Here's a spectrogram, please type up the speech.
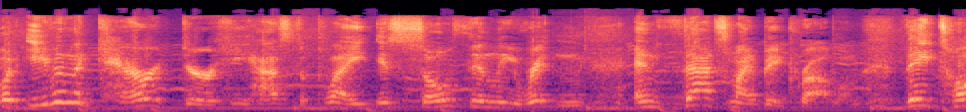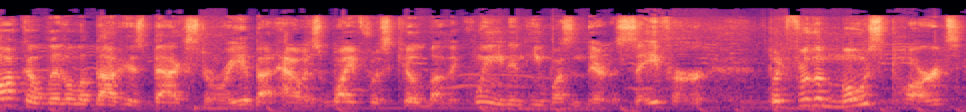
But even the character he has to play is so thinly written, and that's my big problem. They talk a little about his backstory, about how his wife was killed by the Queen and he wasn't there to save her, but for the most part,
